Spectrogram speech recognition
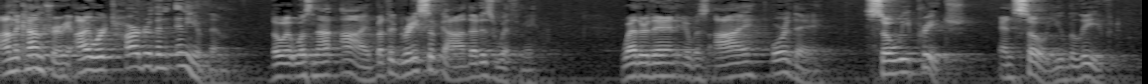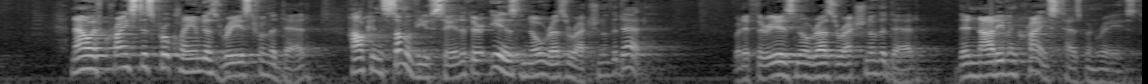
On the contrary, I worked harder than any of them, though it was not I, but the grace of God that is with me. Whether then it was I or they, so we preach, and so you believed. Now, if Christ is proclaimed as raised from the dead, how can some of you say that there is no resurrection of the dead? But if there is no resurrection of the dead, then not even Christ has been raised.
